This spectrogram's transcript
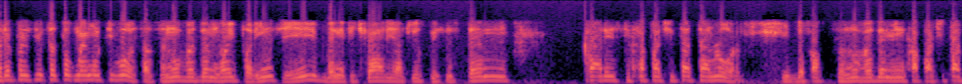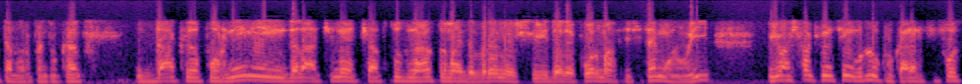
reprezintă tocmai motivul ăsta, să nu vedem noi, părinții, beneficiarii acestui sistem, care este capacitatea lor și, de fapt, să nu vedem incapacitatea lor, pentru că dacă pornim de la cele ce ați spus dumneavoastră mai devreme și de reforma sistemului, eu aș face un singur lucru care ar fi fost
